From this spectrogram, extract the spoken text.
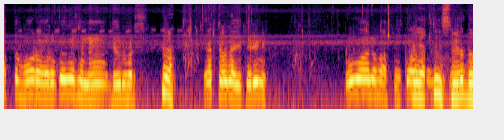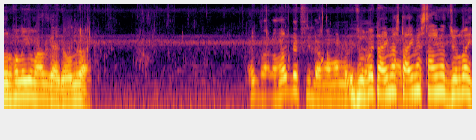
অত বড় বড় কই মাছ না দেউর পারছি। একটা গাড়ি তৈরি নি। ও মানে এই এত স্পিডে দৌড় ফেলে কি মাছ গায়ে দেওয়া যায় ভালো হাত দেখছিলাম আমার জুল ভাই টাইম আস টাইম আস টাইম আস জুল ভাই।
